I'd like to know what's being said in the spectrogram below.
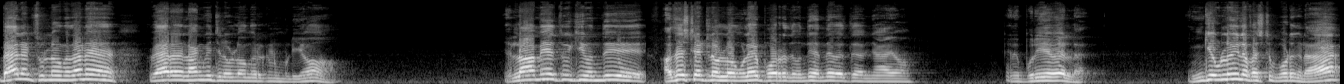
பேலன்ஸ் உள்ளவங்க தானே வேறு லாங்குவேஜில் உள்ளவங்க இருக்கணும் முடியும். எல்லாமே தூக்கி வந்து அதர் ஸ்டேட்டில் உள்ளவங்களே போடுறது வந்து எந்த வித நியாயம்? எனக்கு புரியவே இல்லை. இங்கே உள்ளவங்கள ஃபஸ்ட்டு போடுங்கடா.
